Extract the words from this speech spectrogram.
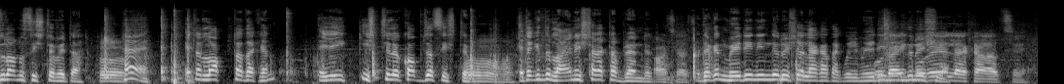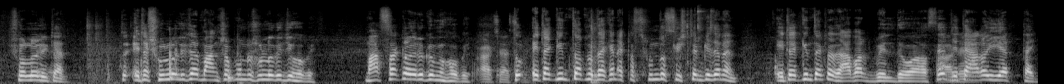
ঝুলানো সিস্টেম এটা। হ্যাঁ এটা লকটা দেখেন। এই স্টিলের কবজা সিস্টেম এটা কিন্তু লাইন স্টার একটা ব্র্যান্ডের আচ্ছা, আচ্ছা। দেখেন মেড ইন ইন্দোনেশিয়া লেখা থাকবে। মেড ইন ইন্দোনেশিয়া লেখা আছে। ষোলো লিটার। তো এটা ষোলো লিটার মাংস পনেরো ষোলো কেজি হবে। মাছ রাখলেও এরকমই হবে। আচ্ছা, তো। এটা কিন্তু আপনি দেখেন একটা সুন্দর সিস্টেম কি জানেন? এটা কিন্তু একটা রাবার বেল্ট দেওয়া আছে যেটা আরও ইয়ার টাইট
